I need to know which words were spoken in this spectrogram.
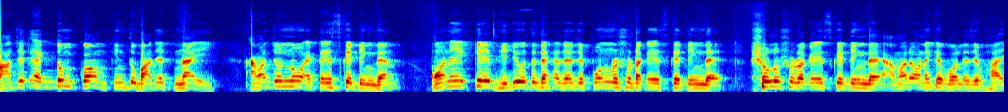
বাজেট একদম কম, কিন্তু বাজেট নাই। আমার জন্য একটা স্কেটিং দেন। অনেকে ভিডিওতে দেখা যায় যে, পনেরোশো টাকা স্কেটিং দেয়, ষোলোশো টাকা স্কেটিং দেয়। আমারে অনেকে বলে যে, ভাই,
